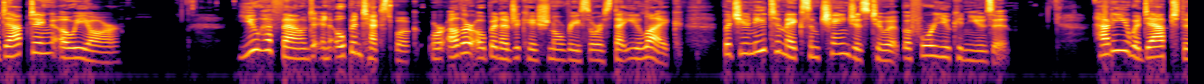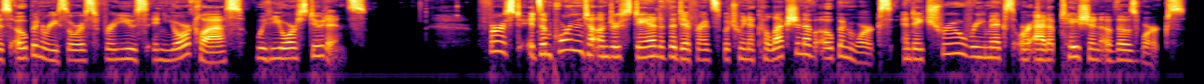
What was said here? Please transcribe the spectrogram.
Adapting OER. You have found an open textbook or other open educational resource that you like, but you need to make some changes to it before you can use it. How do you adapt this open resource for use in your class with your students? First, it's important to understand the difference between a collection of open works and a true remix or adaptation of those works.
